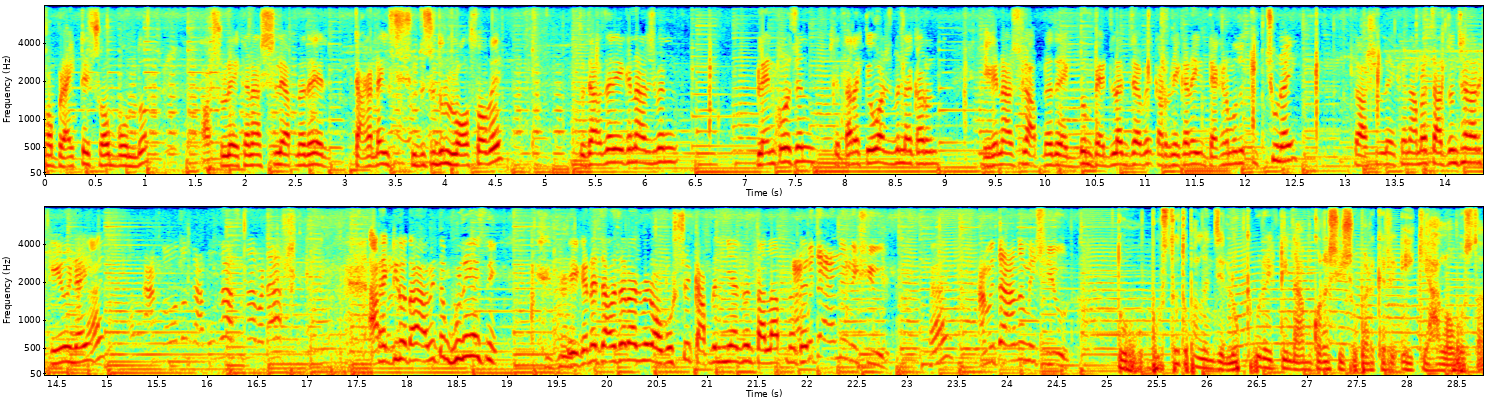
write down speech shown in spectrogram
সব রাইডটাই সব বন্ধ। আসলে এখানে আসলে আপনাদের টাকাটাই শুধু শুধু লস হবে। তো যারা যারা এখানে আসবেন প্ল্যান করেছেন তারা কেউ আসবেন না কারণ এখানে আসলে আপনাদের একদম ব্যাড লাগ যাবে। কারণ এখানে দেখার মতো কিচ্ছু নাই। তো আসলে এখানে আমরা চারজন ছাড়া আর কেউই নাই। আর একটি কথা আমি তো ভুলে গেছি। এখানে যারা যারা আসবেন অবশ্যই কাপড় নিয়ে আসবেন তাহলে আপনাদের হ্যাঁ? আমি তো আনমি শিউর। তো বুঝতে তো পারলেন যে লক্ষ্মীপুরের একটি নাম করা শিশু পার্কের এই কি হাল অবস্থা?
